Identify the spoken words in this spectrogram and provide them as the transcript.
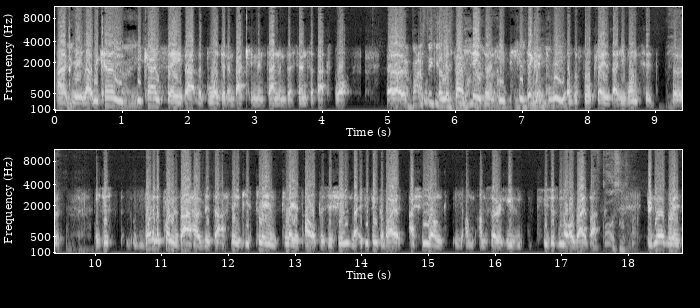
I agree. Like we can like- we can say that the board didn't back him in signing the centre back spot. Uh, But I think in his first beyond that, season, he, he did get three of the four players that he wanted. So it's just one of the problems that I have is that I think he's playing players out of position. Like if you think about it, Ashley Young, I'm, I'm sorry, he's he's just not a right back. Of course, he's not. He's never been,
